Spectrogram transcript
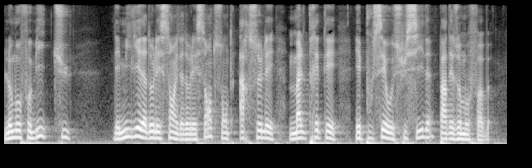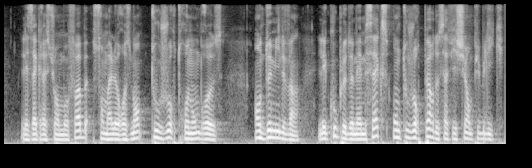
L'homophobie tue des milliers d'adolescents et d'adolescentes sont harcelés, maltraités et poussés au suicide par des homophobes. Les agressions homophobes sont malheureusement toujours trop nombreuses. En 2020, les couples de même sexe ont toujours peur de s'afficher en public,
